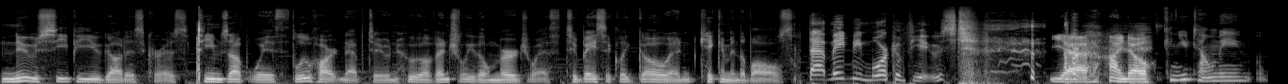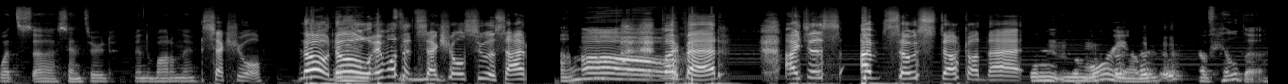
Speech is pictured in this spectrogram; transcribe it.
new CPU goddess Chris teams up with Blueheart Neptune, who eventually they'll merge with, to basically go and kick him in the balls. That made me more confused. Yeah, I know. Can you tell me what's uh, censored in the bottom there? sexual. No, no, it wasn't sexual, suicide. Oh. Oh. My bad. I just, I'm so stuck on that. In memoriam of Hilda,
